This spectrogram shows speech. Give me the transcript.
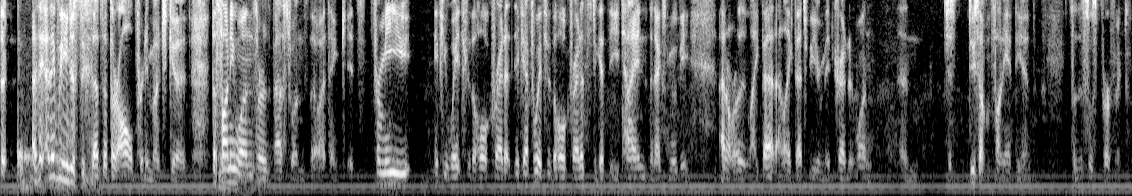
I, think I think we can just accept that they're all pretty much good. The funny ones are the best ones, though. I think it's for me. If you wait through the whole credit, if you have to wait through the whole credits to get the tie into the next movie, I don't really like that. I like that to be your mid-credit one, and just do something funny at the end. So this was perfect.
